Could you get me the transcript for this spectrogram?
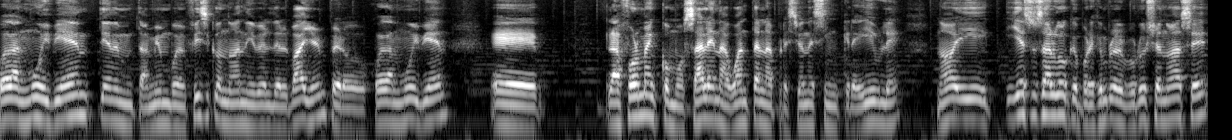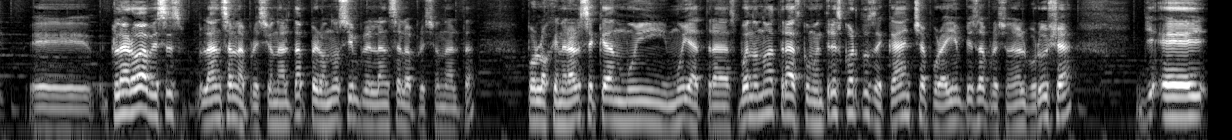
Juegan muy bien, tienen también buen físico, no a nivel del Bayern, pero juegan muy bien. Eh, la forma en cómo salen, aguantan la presión es increíble. ¿no? Y, eso es algo que, por ejemplo, el Borussia no hace. Eh, claro, a veces lanzan la presión alta, pero no siempre lanza la presión alta. Por lo general se quedan muy, muy atrás. Bueno, no atrás, como en tres cuartos de cancha, por ahí empieza a presionar el Borussia. Eh,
